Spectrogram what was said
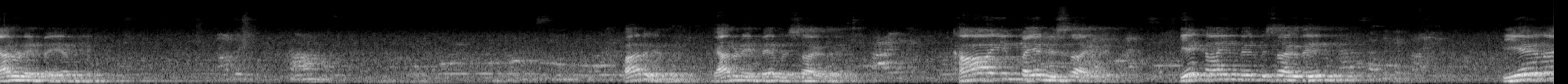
யாருடைய பெயர்? ஆமாம் பாருங்க யாருடைய பெயர் மிஸ் ஆகுது? காயின் பெயர் மிஸ் ஆகுது. ஏன் காயின் பெயர் மிஸ் ஆகுது? ஏன்னா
